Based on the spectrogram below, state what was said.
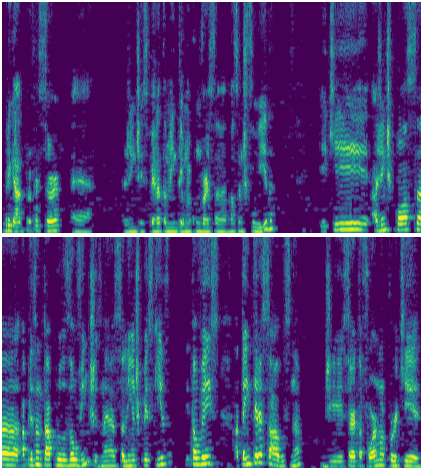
Obrigado, professor. É, a gente espera também ter uma conversa bastante fluida e que a gente possa apresentar para os ouvintes né, essa linha de pesquisa e talvez até interessá-los, né, de certa forma, porque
